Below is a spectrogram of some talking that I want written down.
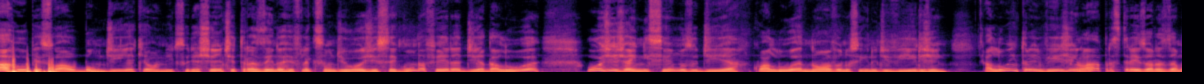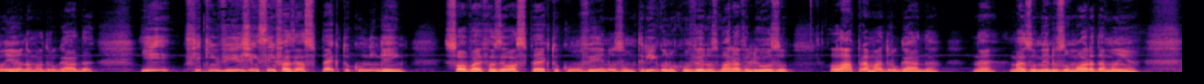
Arro pessoal, bom dia, aqui é o Amir Suryashanti trazendo a reflexão de hoje, segunda-feira, dia da Lua. Hoje já iniciamos o dia com a Lua nova no signo de Virgem. A Lua entrou em Virgem lá para as 3 horas da manhã, na madrugada, e fica em Virgem sem fazer aspecto com ninguém. Só vai fazer o aspecto com Vênus, um trígono com Vênus maravilhoso, lá para a madrugada, né? mais ou menos uma hora da manhã.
